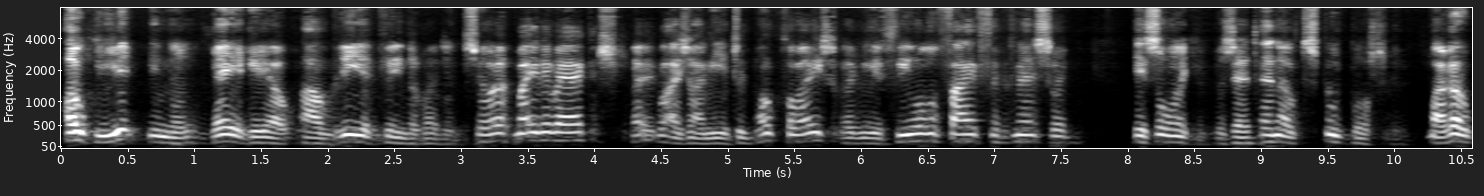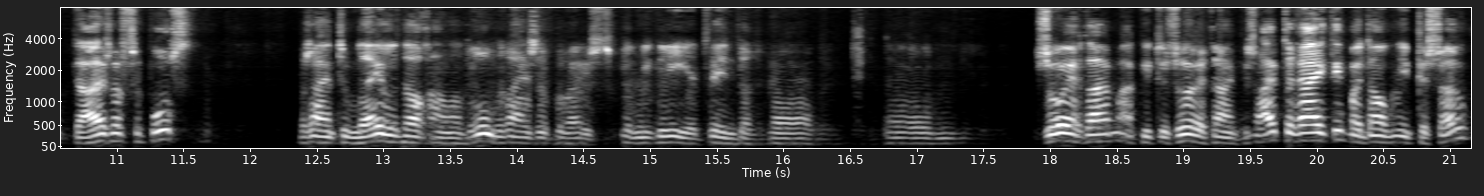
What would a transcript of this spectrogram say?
ook hier in de regio aan 23 met de zorgmedewerkers. Eh, wij zijn hier toen ook geweest. We hebben hier 450 mensen in zonnetje gezet en ook de spoedpost, maar ook de huisartsenpost. We zijn toen de hele dag aan het rondreizen geweest om die 23 eh, ehm, zorgduimen, acute zorgduimpjes uit te reiken, maar dan in persoon.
